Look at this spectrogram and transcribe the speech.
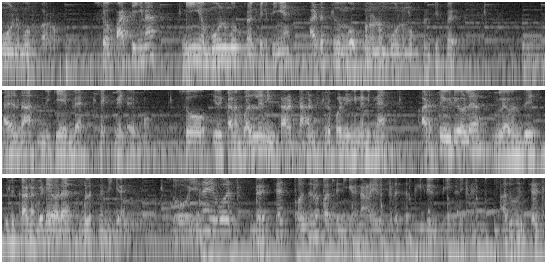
மூணு மூவ் வரும். ஸோ பார்த்தீங்கன்னா நீங்கள் மூணு மூவ் நிறுத்திருப்பீங்க அடுத்தது உங்கள் ஒப்பனனும் மூணு மூவ் நிறுத்திருப்பார் அதுதான் இந்த கேமில் செக்மேட் ஆகிருக்கும் ஸோ இதுக்கான பதிலை நீங்கள் கரெக்டாக அன்சர் பண்ணுவீங்கன்னு நினைக்கிறேன். அடுத்த வீடியோவில் உங்களை வந்து இதுக்கான விடையோட உங்களை சந்திக்கிறேன். ஸோ ஏன்னா யுவர்ஸ் இந்த செஸ் பஸ்ஸில் பார்த்து நீங்கள் நிறைய விஷயத்த கற்றுக்கிட்டு இருப்பீங்கன்னு நினைக்கிறேன். அதுவும் செஸ்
